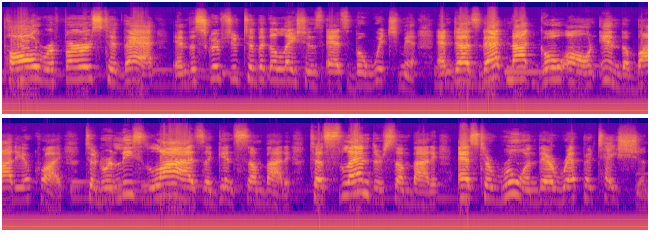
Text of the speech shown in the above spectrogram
Paul refers to that in the scripture to the Galatians as bewitchment. And does that not go on in the body of Christ? To release lies against somebody, to slander somebody as to ruin their reputation.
